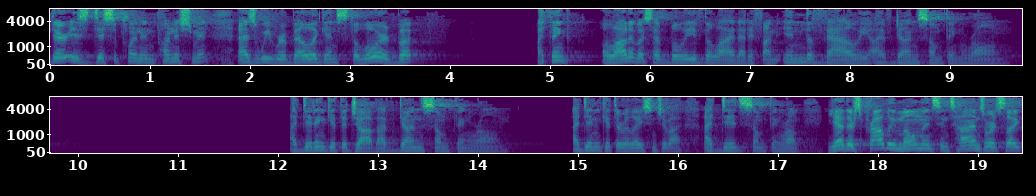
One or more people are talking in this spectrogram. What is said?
there is discipline and punishment as we rebel against the Lord. But I think a lot of us have believed the lie that if I'm in the valley, I've done something wrong. I didn't get the job, I've done something wrong. I didn't get the relationship. I, I did something wrong. Yeah, there's probably moments and times where it's like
